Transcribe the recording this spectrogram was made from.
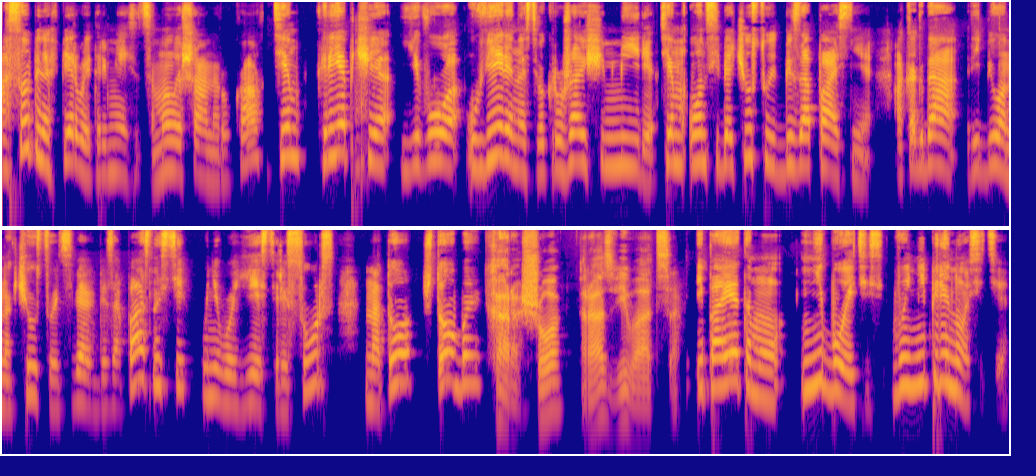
особенно в первые три месяца малыша на руках, тем крепче его уверенность в окружающем мире, тем он себя чувствует безопаснее. А когда ребенок чувствует себя в безопасности, у него есть ресурс на то, чтобы хорошо развиваться. И поэтому не бойтесь, вы не переносите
